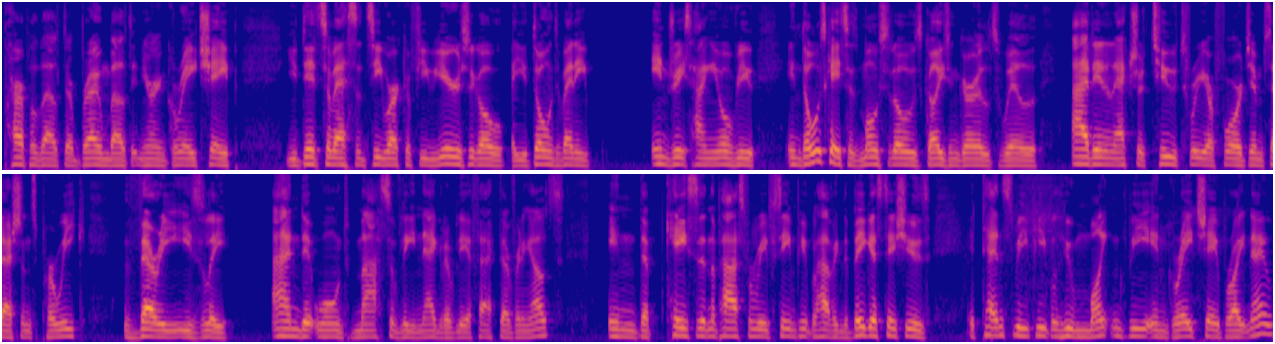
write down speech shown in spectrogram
purple belt or brown belt and you're in great shape you did some s&c work a few years ago you don't have any injuries hanging over you. In those cases most of those guys and girls will add in an extra two three or four gym sessions per week very easily and it won't massively negatively affect everything else in the cases in the past where we've seen people having the biggest issues, it tends to be people who mightn't be in great shape right now,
